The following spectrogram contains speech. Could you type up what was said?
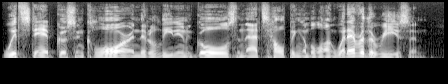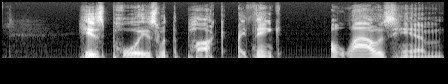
with Stamkos and Killorn that are leading to goals, and that's helping him along. Whatever the reason, his poise with the puck, I think, allows him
